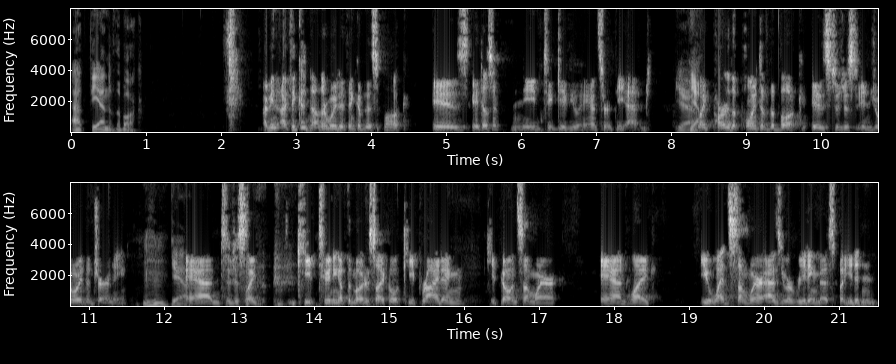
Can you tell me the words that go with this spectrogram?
at the end of the book. I mean, I think another way to think of this book is it doesn't need to give you an answer at the end. Yeah. Yeah. Like part of the point of the book is to just enjoy the journey Mm-hmm. Yeah. and to just like keep tuning up the motorcycle, keep riding, keep going somewhere. And like you went somewhere as you were reading this, but you didn't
